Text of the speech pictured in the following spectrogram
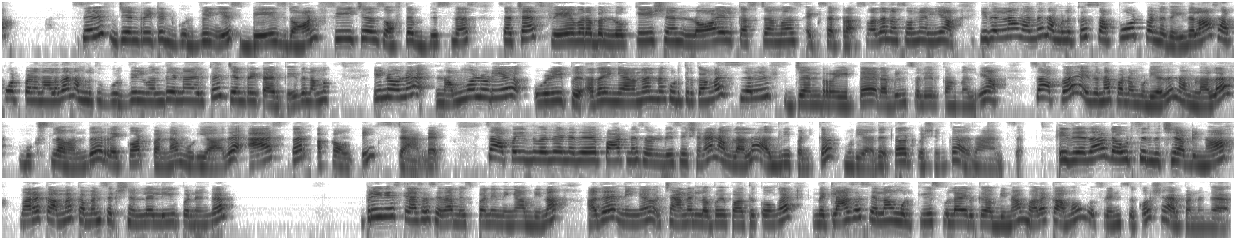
self generated goodwill is based on features of the business such as favourable location loyal customers extra so அதான் நான் சொன்னேன் இல்லையா? இதெல்லாம் வந்து நம்மளுக்கு சப்போர்ட் பண்ணுது. இதெல்லாம் சப்போர்ட் பண்ணனால தான் நம்மளுக்கு குட்வில் வந்து என்ன ஆயிருக்கு? ஜென்ரேட் ஆயிருக்கு. இது நம்ம இன்னொன்று நம்மளுடைய உழைப்பு. அதான் இங்கே என்ன என்ன கொடுத்துருக்காங்க? செல்ஃப் ஜென்ரேட்டட் அப்படின்னு சொல்லியிருக்காங்க இல்லையா? ஸோ அப்போ இது என்ன பண்ண முடியாது? நம்மளால புக்ஸில் வந்து ரெக்கார்ட் பண்ண முடியாது as per accounting standard so அப்போ இது வந்து என்னது? பார்ட்னர்ஸோட டிசிஷனை நம்மளால அக்ரி பண்ணிக்க முடியாது. தேர்ட் கொஸ்டினுக்கு அதுதான் ஆன்சர் இது ஏதாவது டவுட்ஸ் இருந்துச்சு அப்படின்னா மறக்காம கமெண்ட் செக்ஷன்ல லீவ் பண்ணுங்க. ப்ரீவியஸ் கிளாஸஸ் எதாவது மிஸ் பண்ணியிருந்தீங்க அப்படின்னா அதை நீங்கள் சேனலில் போய் பார்த்துக்கோங்க. இந்த கிளாஸஸ் எல்லாம் உங்களுக்கு யூஸ்ஃபுல்லாக இருக்குது அப்படின்னா மறக்காமல் உங்கள் ஃப்ரெண்ட்ஸுக்கும் ஷேர் பண்ணுங்கள்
